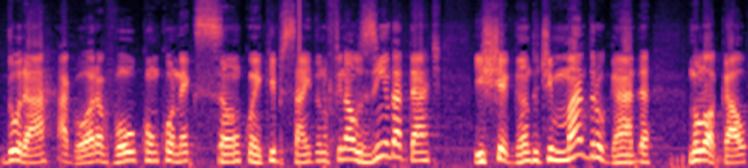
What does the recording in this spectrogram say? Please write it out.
durar agora voo com conexão com a equipe saindo no finalzinho da tarde e chegando de madrugada no local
